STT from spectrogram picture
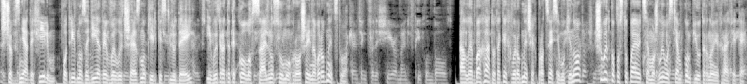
Щоб зняти фільм, потрібно задіяти величезну кількість людей і витратити колосальну суму грошей на виробництво. Але багато таких виробничих процесів у кіно швидко поступаються можливостям комп'ютерної графіки.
